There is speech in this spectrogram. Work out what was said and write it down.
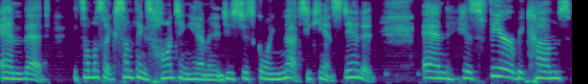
and that it's almost like something's haunting him and he's just going nuts. He can't stand it. And his fear becomes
